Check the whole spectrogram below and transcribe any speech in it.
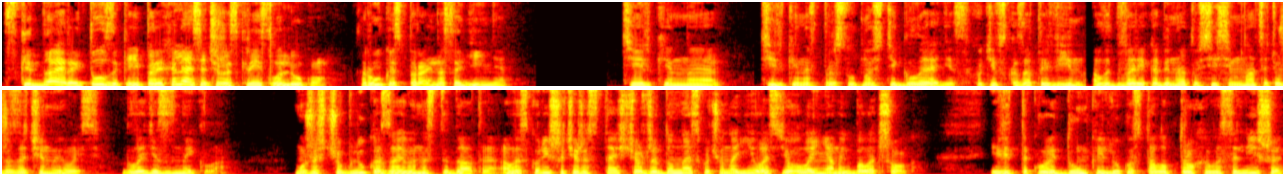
Скидай рейтузики і перехиляйся через крісло люку. Руки спирай на сидіння. Тільки не. Тільки не в присутності Гледіс, хотів сказати він, але двері кабінету Сі-17 уже зачинились. Гледіс зникла. Може, щоб люка зайве не стидати, але скоріше через те, що вже донескочу наїлась його лайняних балачок. І від такої думки люку стало б трохи веселіше,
